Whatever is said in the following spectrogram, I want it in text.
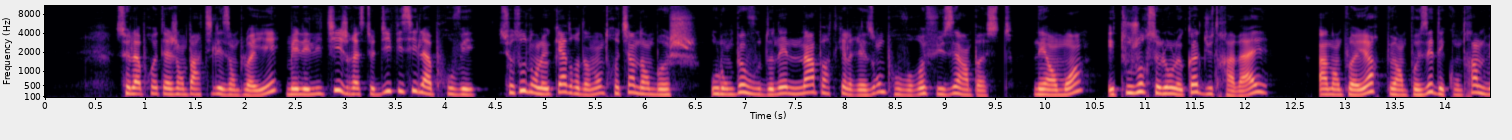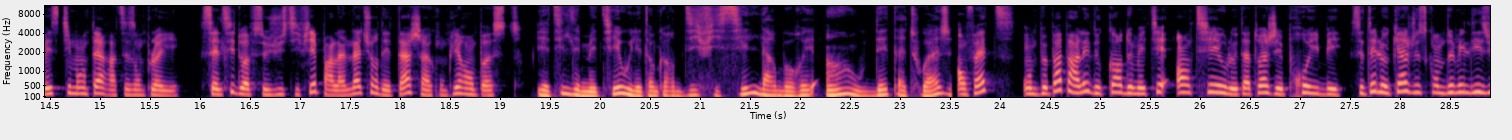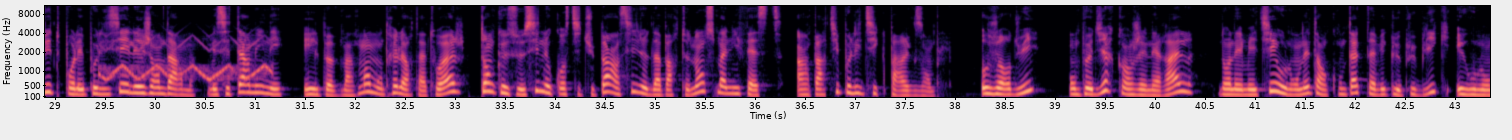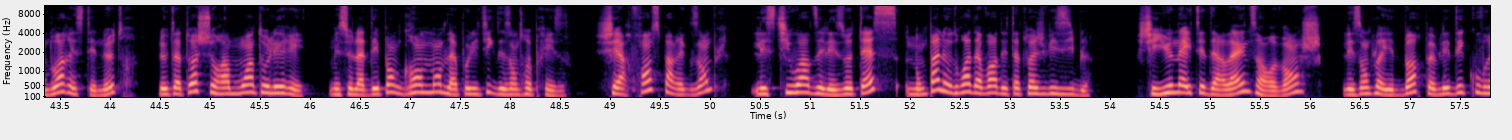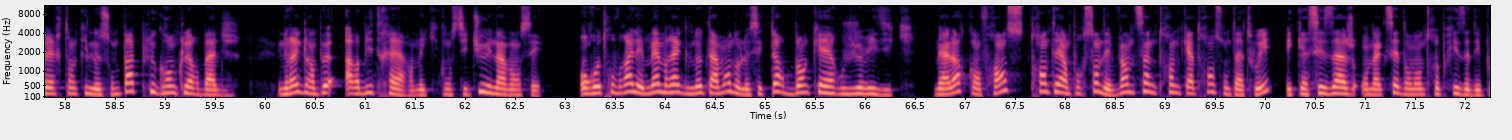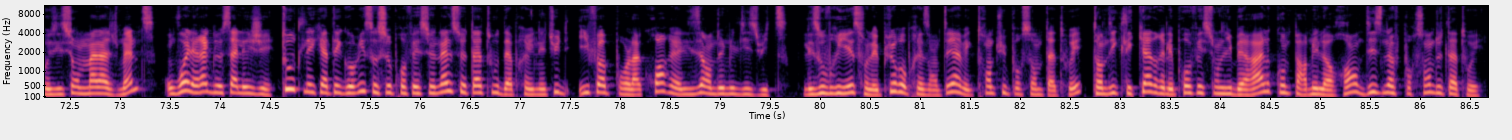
Cela protège en partie les employés, mais les litiges restent difficiles à prouver, surtout dans le cadre d'un entretien d'embauche, où l'on peut vous donner n'importe quelle raison pour vous refuser un poste. Néanmoins, et toujours selon le Code du travail, un employeur peut imposer des contraintes vestimentaires à ses employés. Celles-ci doivent se justifier par la nature des tâches à accomplir en poste. Y a-t-il des métiers où il est encore difficile d'arborer un ou des tatouages? En fait, on ne peut pas parler de corps de métier entier où le tatouage est prohibé. C'était le cas jusqu'en 2018 pour les policiers et les gendarmes, mais c'est terminé, et ils peuvent maintenant montrer leur tatouage tant que ceux-ci ne constituent pas un signe d'appartenance manifeste, à un parti politique par exemple. Aujourd'hui, on peut dire qu'en général, dans les métiers où l'on est en contact avec le public et où l'on doit rester neutre, le tatouage sera moins toléré, mais cela dépend grandement de la politique des entreprises. Chez Air France, par exemple, les stewards et les hôtesses n'ont pas le droit d'avoir des tatouages visibles. Chez United Airlines, en revanche, les employés de bord peuvent les découvrir tant qu'ils ne sont pas plus grands que leur badge. Une règle un peu arbitraire, mais qui constitue une avancée. On retrouvera les mêmes règles notamment dans le secteur bancaire ou juridique. Mais alors qu'en France, 31% des 25-34 ans sont tatoués et qu'à ces âges, on accède en entreprise à des positions de management, on voit les règles s'alléger. Toutes les catégories socioprofessionnelles se tatouent d'après une étude IFOP pour la Croix réalisée en 2018. Les ouvriers sont les plus représentés avec 38% de tatoués, tandis que les cadres et les professions libérales comptent parmi leurs rangs 19% de tatoués.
